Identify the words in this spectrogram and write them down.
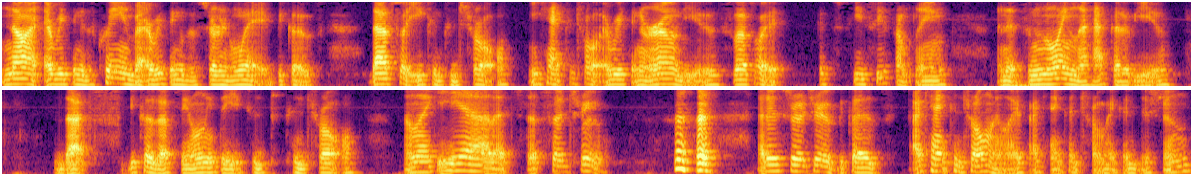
not everything is clean, but everything is a certain way because that's what you can control. You can't control everything around you. So that's why if you see something and it's annoying the heck out of you, that's because that's the only thing you can control. I'm like, yeah, that's that's so true. that is so true because I can't control my life. I can't control my condition.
